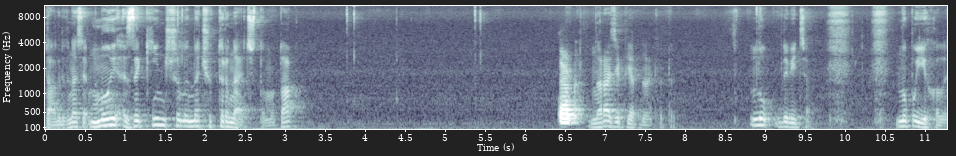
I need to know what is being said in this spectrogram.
Так, 12. Ми закінчили на 14-му, так? Так. Наразі 15. Ну, дивіться. Ну, поїхали.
